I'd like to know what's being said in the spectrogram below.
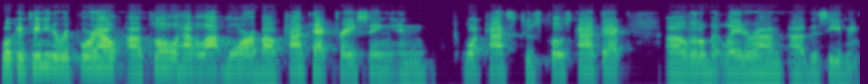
we'll continue to report out. Uh, Chloe will have a lot more about contact tracing and what constitutes close contact a little bit later on uh, this evening.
